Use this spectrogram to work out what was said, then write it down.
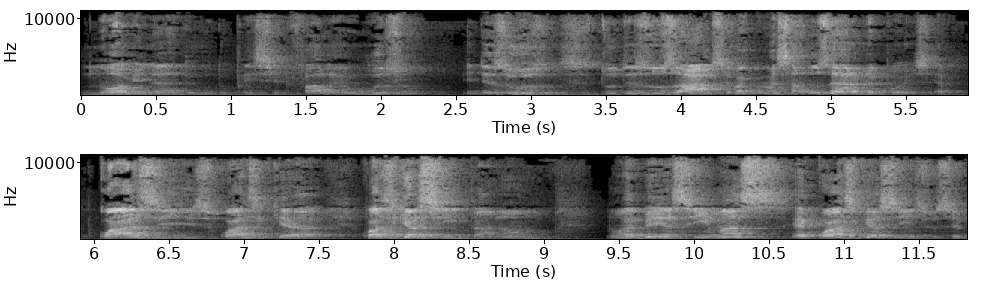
nome né, do, do princípio fala, é uso e desuso. Se tu desusar, você vai começar do zero depois. É quase isso, quase que é, quase que assim, tá? Não, não é bem assim, mas é quase que assim. Se você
